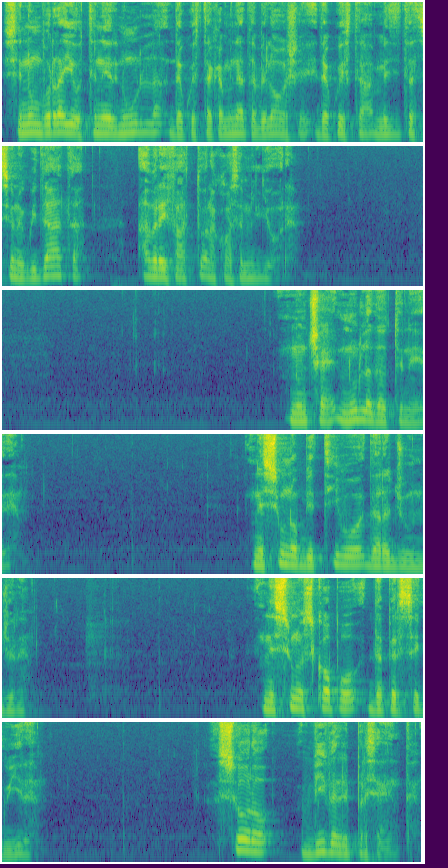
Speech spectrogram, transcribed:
Se non vorrai ottenere nulla da questa camminata veloce e da questa meditazione guidata, avrei fatto la cosa migliore. Non c'è nulla da ottenere, nessun obiettivo da raggiungere, nessuno scopo da perseguire, solo vivere il presente.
